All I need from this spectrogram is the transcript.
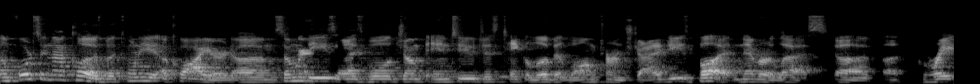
unfortunately not closed, but 20 acquired. Um, some of these, as we'll jump into, just take a little bit long term strategies, but nevertheless, uh, a great,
